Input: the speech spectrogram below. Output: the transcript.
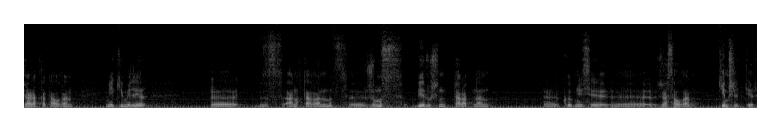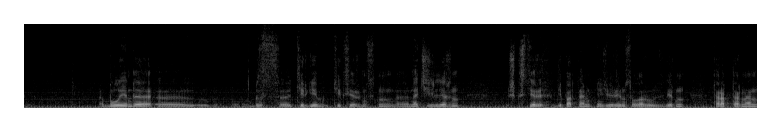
жарақат алған мекемелер біз анықтағанымыз жұмыс берушінің тарапынан көбінесе жасалған кемшіліктер. Бұл енді біз тергеу тексерістің нәтижелерін ішкі істер департаментіне жібереміз. Олар өздерінің тараптарынан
